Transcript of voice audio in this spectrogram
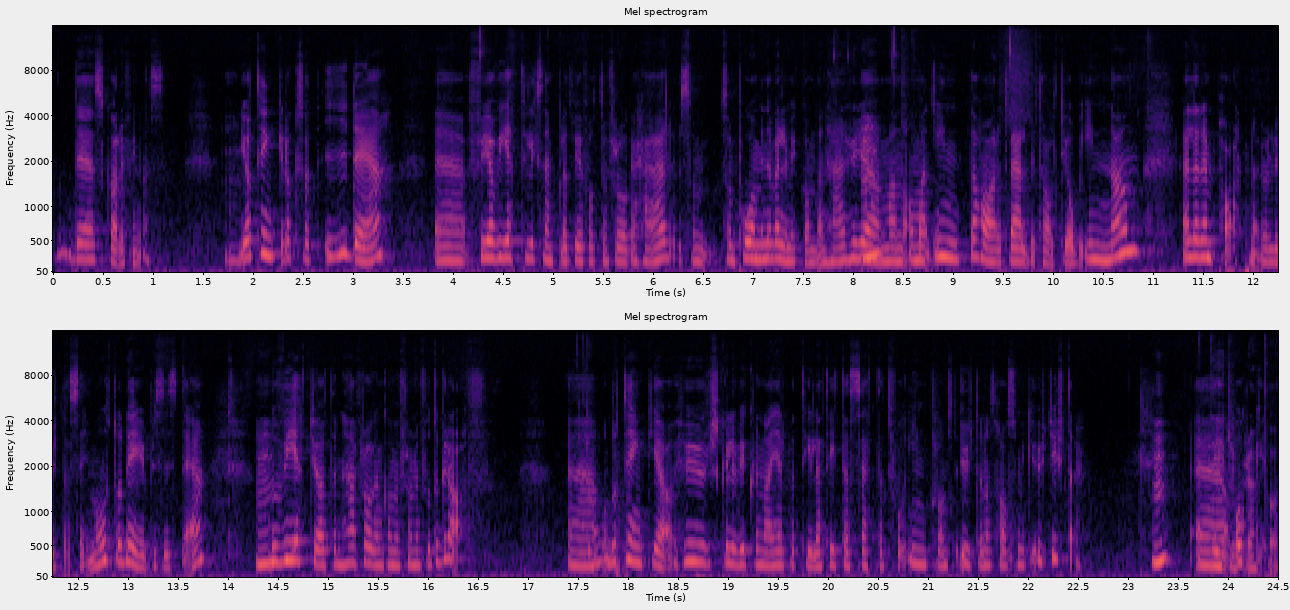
det ska det finnas. Mm. Jag tänker också att i det, eh, för jag vet till exempel att vi har fått en fråga här som, som påminner väldigt mycket om den här. Hur gör Mm. man om man inte har ett välbetalt jobb innan eller en partner att luta sig emot? Och det är ju precis det. Mm. Då vet jag att den här frågan kommer från en fotograf. Eh, Och då tänker jag, hur skulle vi kunna hjälpa till att hitta sätt att få inkomst utan att ha så mycket utgifter? Mm, det är du och bra på.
